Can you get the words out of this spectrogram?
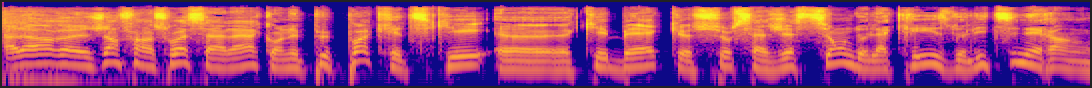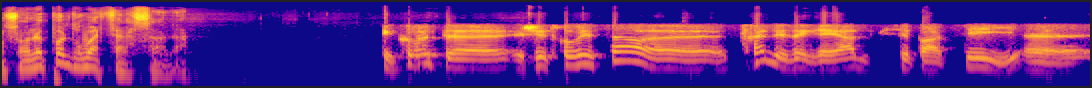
Alors, euh, Jean-François, ça a l'air qu'on ne peut pas critiquer euh, Québec sur sa gestion de la crise de l'itinérance. On n'a pas le droit de faire ça, là. Écoute, euh, j'ai trouvé ça euh, très désagréable ce qui s'est passé, euh,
